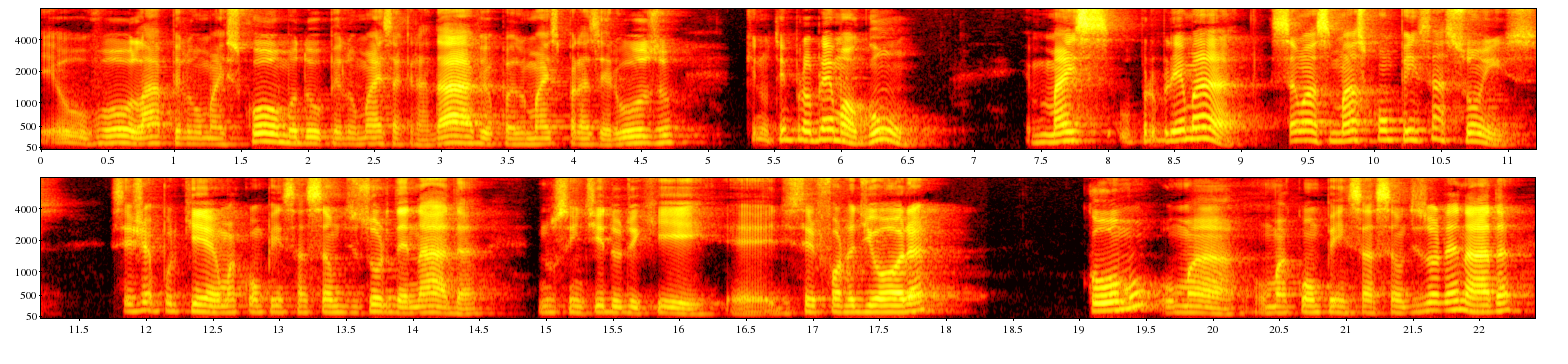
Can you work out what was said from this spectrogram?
eu vou lá pelo mais cômodo, pelo mais agradável, pelo mais prazeroso, que não tem problema algum. Mas o problema são as más compensações, seja porque é uma compensação desordenada no sentido de que é, de ser fora de hora, como uma uma compensação desordenada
